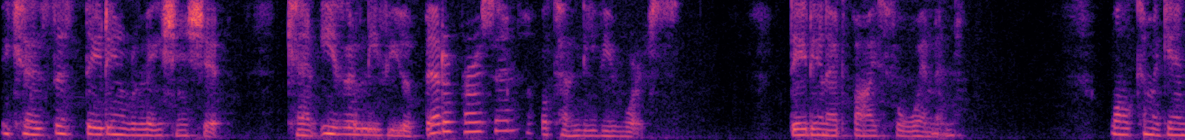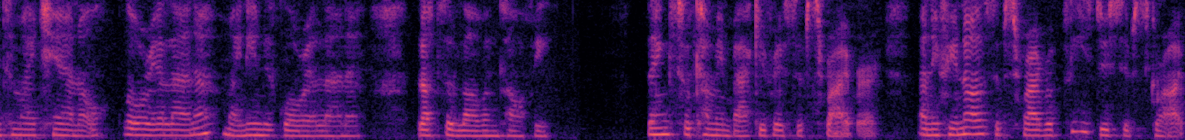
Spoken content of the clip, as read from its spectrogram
Because this dating relationship can either leave you a better person or can leave you worse. Dating advice for women. Welcome again to my channel, Gloria Lana. My name is Gloria Lana. Lots of love and coffee. Thanks for coming back if you're a subscriber. And if you're not a subscriber, please do subscribe.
